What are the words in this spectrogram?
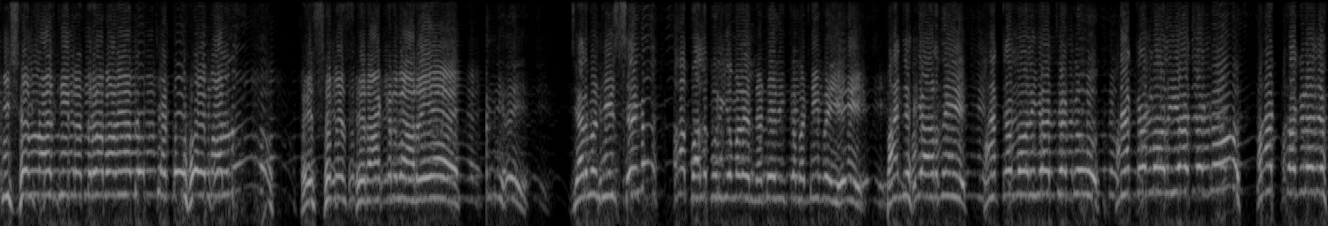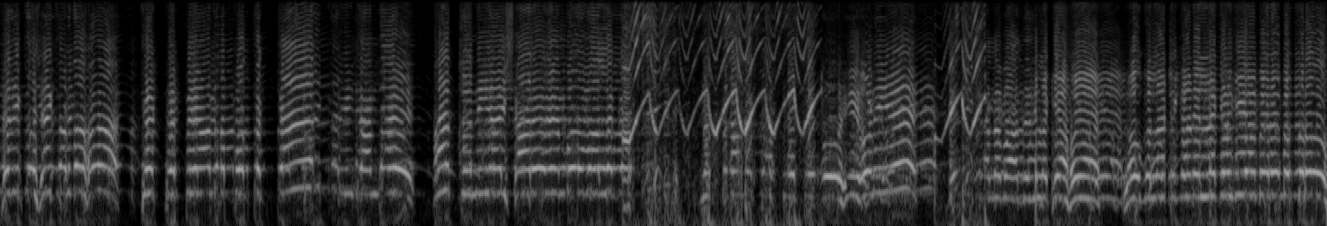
ਕਿਸ਼ਨ ਲਾਲ ਜੀ ਨੰਦਰਾ ਵਾਲਿਆਂ ਦੇ ਚੱਡੇ ਹੋਏ ਮੰਨ ਲਓ ਇਸ ਸਮੇਂ ਸਿਰਾ ਕਰਵਾ ਰਿਹਾ ਹੈ। ਜਰਮਨਜੀਤ ਸਿੰਘ ਆ ਬਲਪੁਰੀਏ ਵਾਲੇ ਲੱਡੇ ਦੀ ਕਬੱਡੀ ਪਈ ਹੋਈ। 5000 ਦੀ ਹਾਕਮ ਵਾਲੀਆ ਜੱਗੂ ਹਾਕਮ ਵਾਲੀਆ ਜੱਗੂ। ਆ ਤਗੜੇ ਜਫੇ ਦੀ ਕੋਸ਼ਿਸ਼ ਜਾਂਦਾ ਏ ਆ ਦੁਨੀਆ ਇਸ਼ਾਰੇ ਰੇਂਬੋ ਵੱਲ ਕਰ- ਨੱਚਣਾ ਦੇ ਕਾਸੇ ਤੇ ਉਹੀ ਹੋਣੀ ਏ ਇਹ ਗੱਲਬਾਤ ਦੀ ਲੱਗਿਆ ਹੋਇਆ ਹੈ। ਲਓ ਗੱਲਾਂ ਟਿਕਾਣੇ ਲੱਗਣ ਗਿਆ ਮੇਰੇ ਮਿੱਤਰੋ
